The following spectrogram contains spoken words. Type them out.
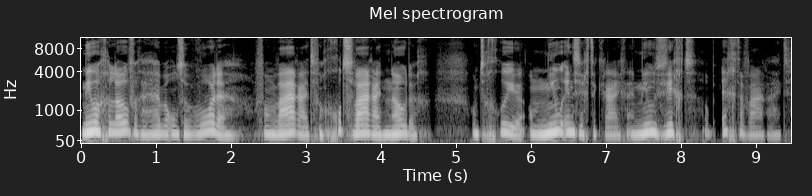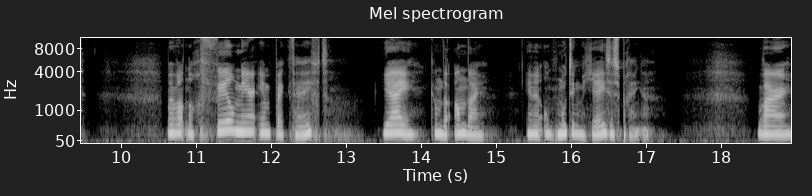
Nieuwe gelovigen hebben onze woorden van waarheid, van Gods waarheid nodig om te groeien, om nieuw inzicht te krijgen en nieuw zicht op echte waarheid. Maar wat nog veel meer impact heeft, jij kan de ander in een ontmoeting met Jezus brengen. Waar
